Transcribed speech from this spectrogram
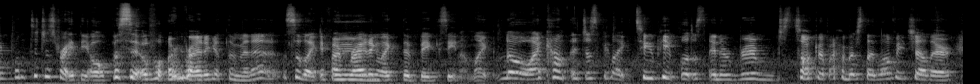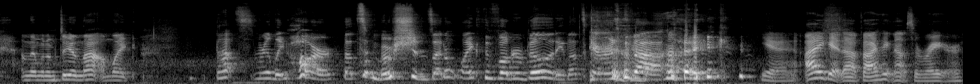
I want to just write the opposite of what I'm writing at the minute. So like if I'm Mm. writing like the big scene, I'm like, no, I can't it just be like two people just in a room just talking about how much they love each other. And then when I'm doing that, I'm like, that's really hard. That's emotions. I don't like the vulnerability. Let's get rid of that. like yeah. I get that, but I think that's a writer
